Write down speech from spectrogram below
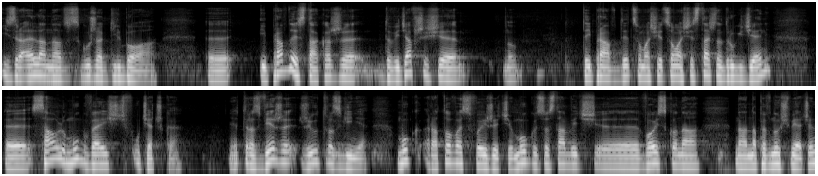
Izraela na wzgórzach Gilboa. E, I prawda jest taka, że dowiedziawszy się no, tej prawdy, co ma, się, co ma się stać na drugi dzień, Saul mógł wejść w ucieczkę. Nie? Teraz wie, że, że jutro zginie. Mógł ratować swoje życie, mógł zostawić wojsko na, na, na pewną śmierć. On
